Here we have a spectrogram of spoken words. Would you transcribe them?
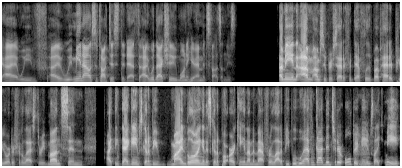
I, I we've, I, we, me and Alex have talked this to death. I would actually want to hear Emmett's thoughts on these. I mean, I'm I'm super excited for Deathloop. I've had it pre-ordered for the last three months, and I think that game's going to be mind blowing, and it's going to put Arkane on the map for a lot of people who haven't gotten into their older Mhm. games like me.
